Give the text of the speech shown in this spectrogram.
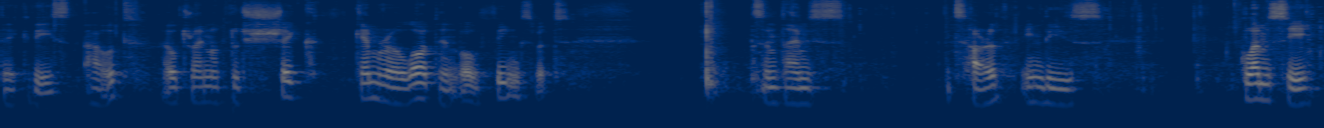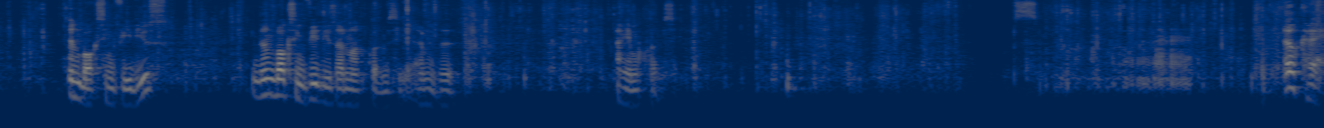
take this out. I'll try not to shake camera a lot and all things, but sometimes it's hard in these clumsy unboxing videos. The unboxing videos are not clumsy. I'm the I am clumsy. Oops. Okay.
